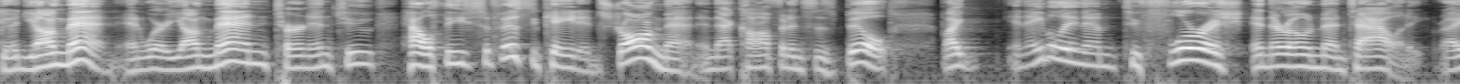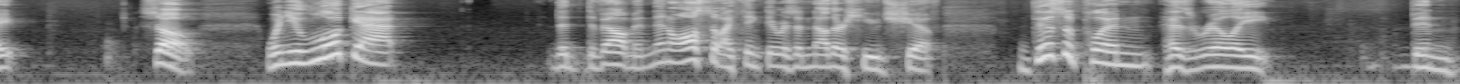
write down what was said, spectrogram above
good young men and where young men turn into healthy, sophisticated, strong men. And that confidence is built by enabling them to flourish in their own mentality, right? So when you look at the development, then also I think there was another huge shift. Discipline has really been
